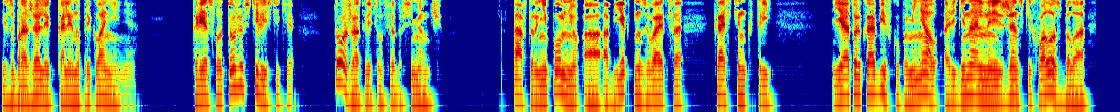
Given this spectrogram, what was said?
изображали коленопреклонение. «Кресло тоже в стилистике?» «Тоже», — ответил Федор Семенович. «Автора не помню, а объект называется «Кастинг-3». Я только обивку поменял, оригинальная из женских волос была —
